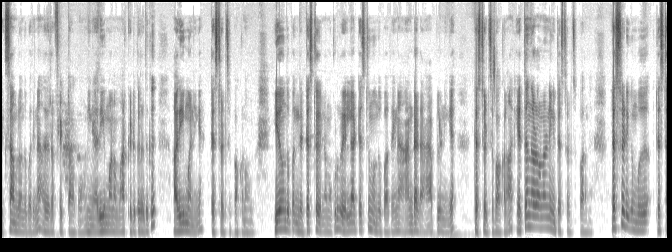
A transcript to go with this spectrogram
எக்ஸாமில் வந்து பார்த்திங்கன்னா அது ரெஃப்ளெக்ட் ஆகும். நீங்கள் அதிகமான மார்க் எடுக்கிறதுக்கு அதிகமாக நீங்கள் டெஸ்ட் அடித்து பார்க்கணும். இதை வந்து இப்போ இந்த டெஸ்ட்டு நம்ம கொடுக்குற எல்லா டெஸ்ட்டும் வந்து பார்த்தீங்கன்னா ஆண்ட்ராய்டு ஆப்பில் நீங்கள் டெஸ்ட் அடித்து பார்க்கலாம். எத்தனை தடவைனாலும் நீங்கள் டெஸ்ட் அடித்து பாருங்கள் டெஸ்ட் அடிக்கும்போது டெஸ்ட்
